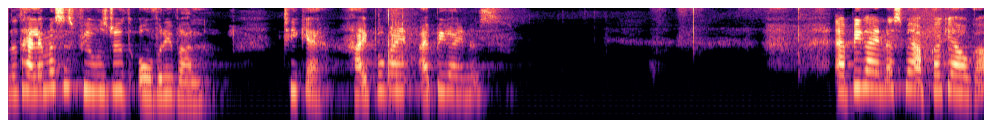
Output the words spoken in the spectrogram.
the thalamus is fuse with ovary wall ठीक है हाइपोगाइन एपिगाइनस एपिगाइनस में आपका क्या होगा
